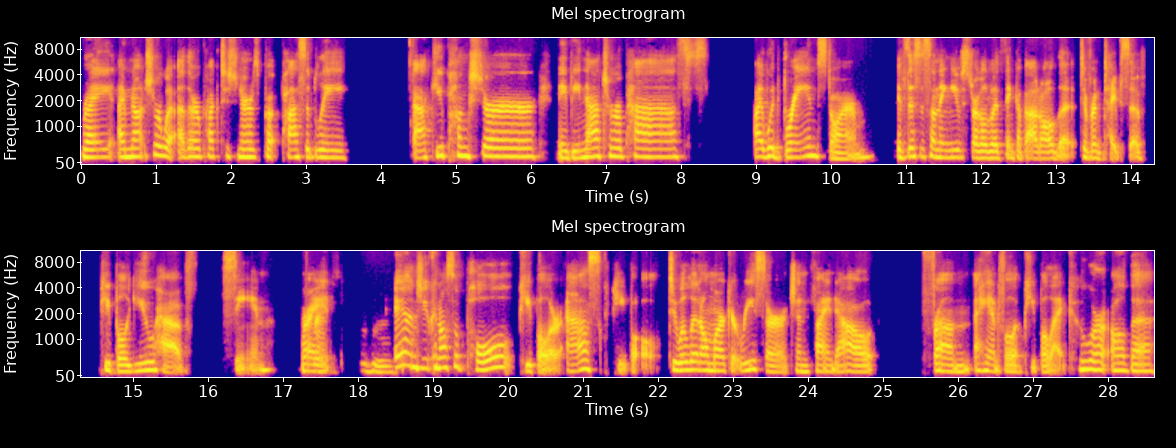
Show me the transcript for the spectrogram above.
right? I'm not sure what other practitioners, possibly acupuncture, maybe naturopaths. I would brainstorm. If this is something you've struggled with, think about all the different types of people you have seen, right? right. Mm-hmm. And you can also poll people or ask people, do a little market research and find out from a handful of people like who are all the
